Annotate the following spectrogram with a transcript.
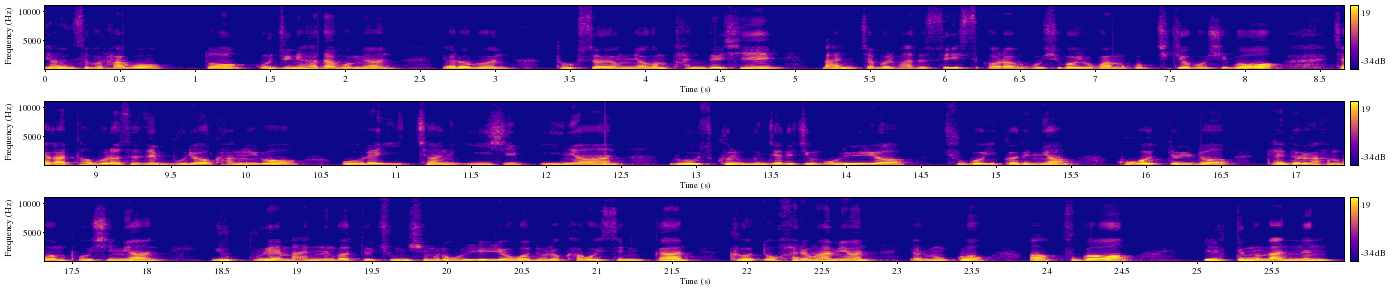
연습을 하고 또 꾸준히 하다 보면 여러분 독서 영역은 반드시 만점을 받을 수 있을 거라고 보시고 요거 한번 꼭 지켜보시고 제가 더불어서 무료 강의로 올해 2022년 로스쿨 문제를 지금 올려 주고 있거든요. 그것들도 되도록 한번 보시면 6구에 맞는 것들 중심으로 올리려고 노력하고 있으니까 그것도 활용하면 여러분 꼭 어, 국어 1등을 맞는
